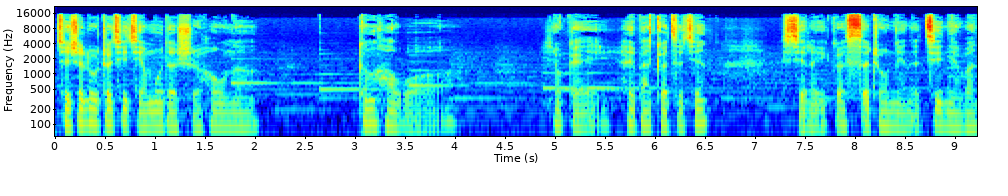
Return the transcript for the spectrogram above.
其实录这期节目的时候呢，刚好我又给黑白格子间写了一个四周年的纪念文，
